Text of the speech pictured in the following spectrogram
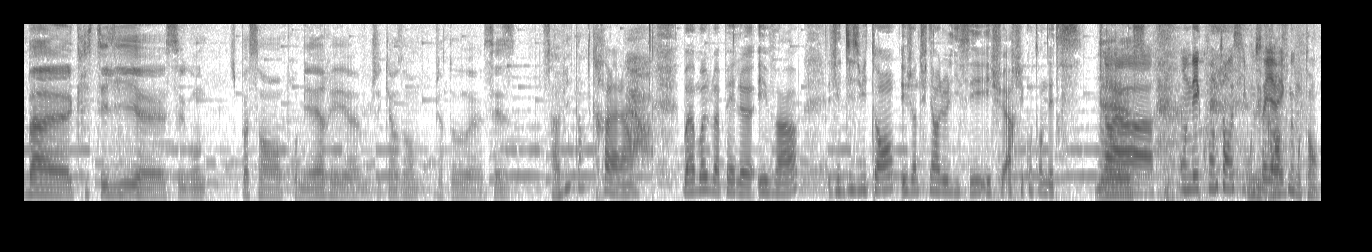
Bah, Christelli, euh, seconde, je passe en première et euh, j'ai 15 ans, bientôt euh, 16. Ça va vite, hein? Oh là là. Bah, moi, je m'appelle euh, Eva, j'ai 18 ans et je viens de finir le lycée et je suis archi contente d'être ici. Yes. Ah, on est content aussi que on vous soyez avec nous. content.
